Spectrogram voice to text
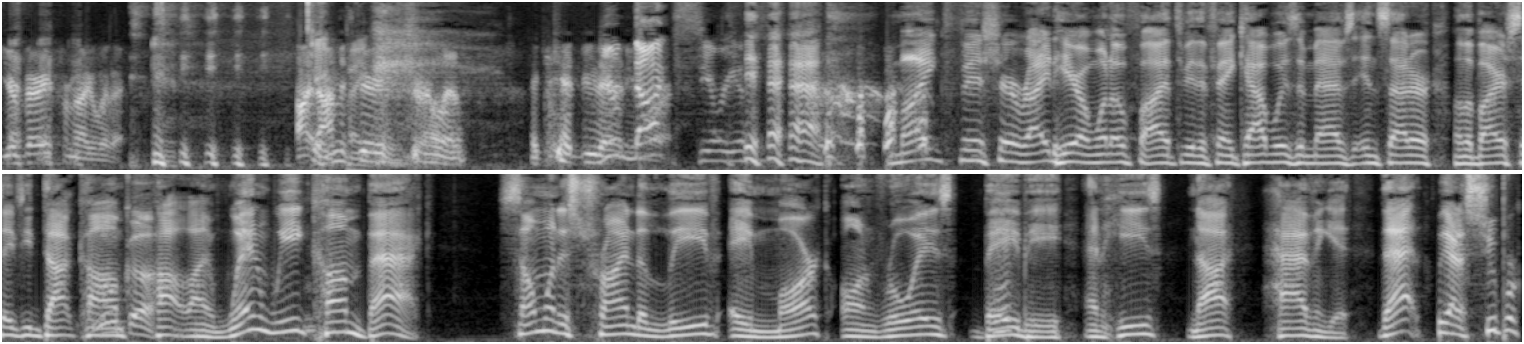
you're very familiar with it. I, I'm a serious journalist. I can't do that You're anymore. not serious. Yeah. Mike Fisher right here on 105.3 The Fan. Cowboys and Mavs insider on the buyersafety.com Luka. hotline. When we come back, someone is trying to leave a mark on Roy's baby, and he's not having it. That, we got a super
